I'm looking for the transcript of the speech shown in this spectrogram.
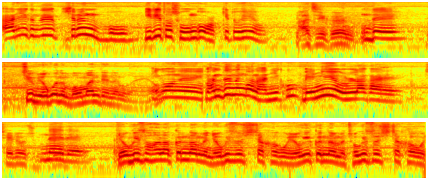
아니 근데 실은 뭐 일이 더 좋은 것 같기도 해요. 아직은 근데 지금 요거는 뭐 만드는 거예요? 이거는 만드는 건 아니고 메뉴에 올라갈 재료 준비. 네네 여기서 하나 끝나면 여기서 시작하고 여기 끝나면 저기서 시작하고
